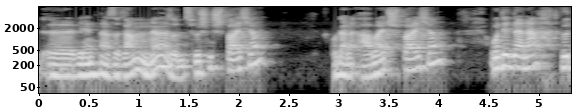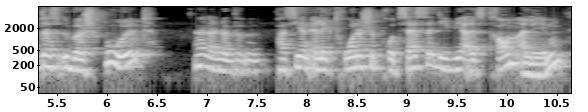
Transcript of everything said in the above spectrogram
äh, wie nennt man das, RAM, ne? also ein Zwischenspeicher oder ein Arbeitsspeicher. Und in der Nacht wird das überspult ja, dann passieren elektronische Prozesse, die wir als Traum erleben.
